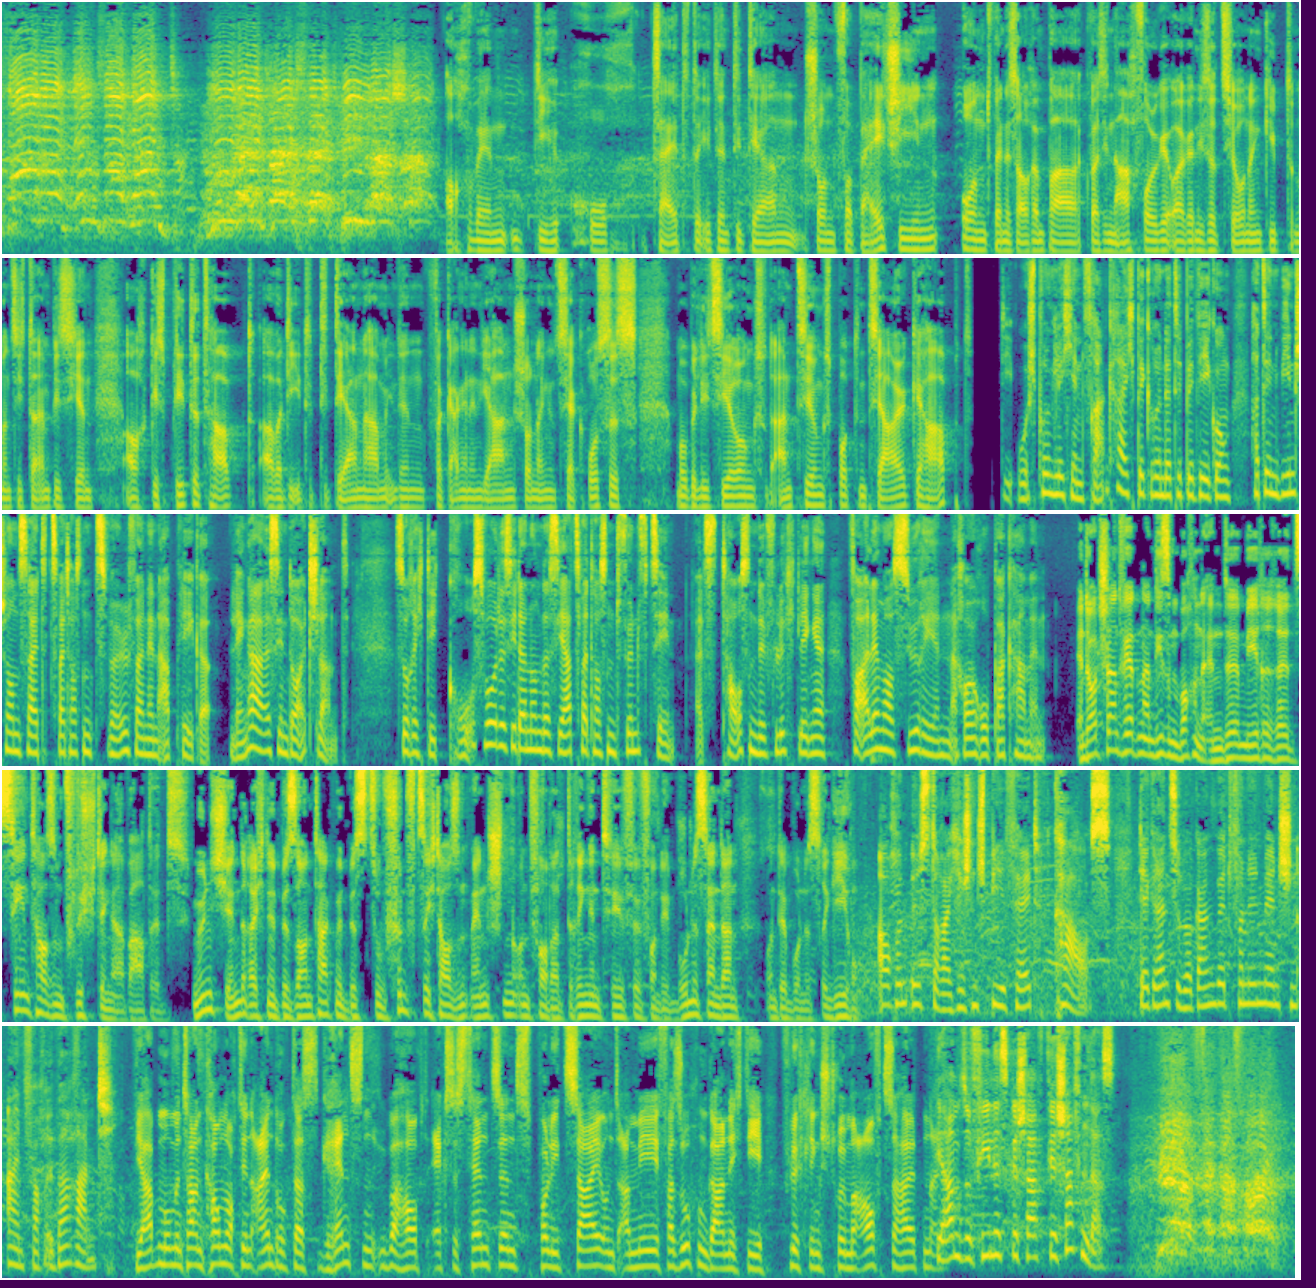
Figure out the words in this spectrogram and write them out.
Auch wenn die Hochzeit der Identitären schon vorbeischien und wenn es auch ein paar quasi Nachfolgeorganisationen gibt und man sich da ein bisschen auch gesplittet hat, aber die Identitären haben in den vergangenen Jahren schon ein sehr großes Mobilisierungs- und Anziehungspotenzial gehabt. Die ursprünglich in Frankreich begründete Bewegung hat in Wien schon seit 2012 einen Ableger, länger als in Deutschland. So richtig groß wurde sie dann um das Jahr 2015, als tausende Flüchtlinge, vor allem aus Syrien, nach Europa kamen. In Deutschland werden an diesem Wochenende mehrere 10.000 Flüchtlinge erwartet. München rechnet bis Sonntag mit bis zu 50.000 Menschen und fordert dringend Hilfe von den Bundesländern und der Bundesregierung. Auch im österreichischen Spielfeld Chaos. Der Grenzübergang wird von den Menschen einfach überrannt. Wir haben momentan kaum noch den Eindruck, dass Grenzen überhaupt existent sind. Polizei und Armee versuchen gar nicht, die Flüchtlingsströme aufzuhalten. Wir haben so vieles geschafft, wir schaffen das. Wir sind das Volk!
